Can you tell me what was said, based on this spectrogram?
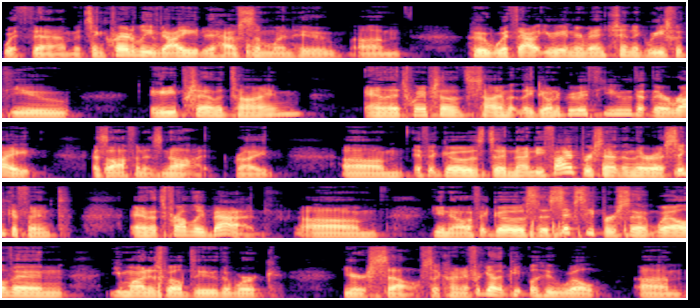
with them? It's incredibly valuable to have someone who um, who, without your intervention, agrees with you 80% of the time, and the 20% of the time that they don't agree with you, that they're right as often as not, right? Um, if it goes to 95%, then they're a sycophant, and it's probably bad. Um, you know, if it goes to 60%, well, then you might as well do the work yourself. So kind of out the people who will um,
